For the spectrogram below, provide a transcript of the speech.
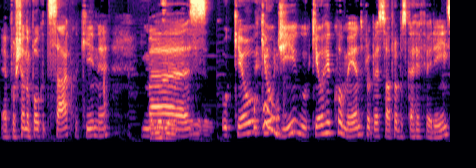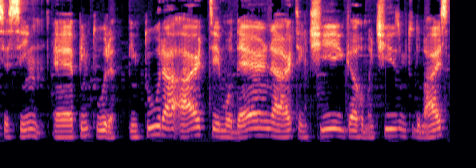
É, puxando um pouco de saco aqui, né? Mas o que eu, o que eu digo, o que eu recomendo pro pessoal pra buscar referência, assim, é pintura. Pintura, arte moderna, arte antiga, romantismo e tudo mais.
